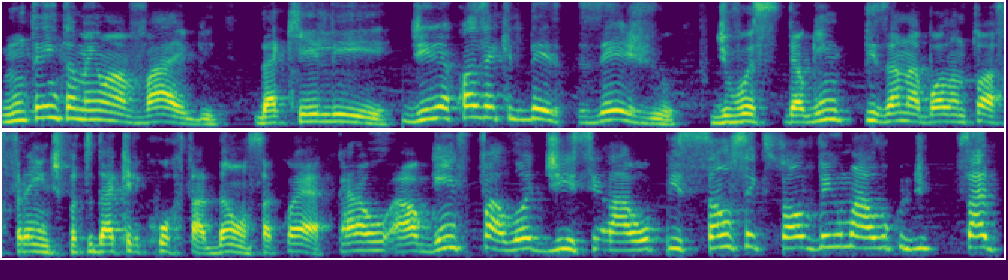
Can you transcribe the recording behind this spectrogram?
não tem também uma vibe daquele, diria quase aquele desejo de você, de alguém pisar na bola na tua frente pra tu dar aquele cortadão, qual é? Cara, alguém falou de, sei lá, opção sexual, vem um maluco de, sabe,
